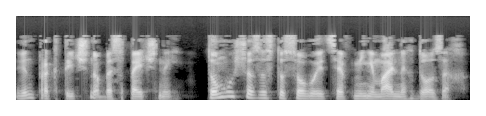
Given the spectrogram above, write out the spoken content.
Він практично безпечний, тому що застосовується в мінімальних дозах.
